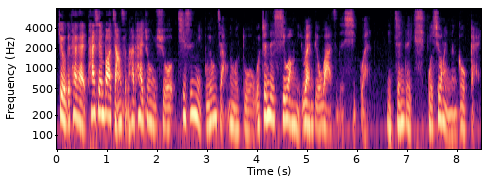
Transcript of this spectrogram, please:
就有个太太，她先不知道讲什么，她太终于说，其实你不用讲那么多，我真的希望你乱丢袜子的习惯，你真的，我希望你能够改，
